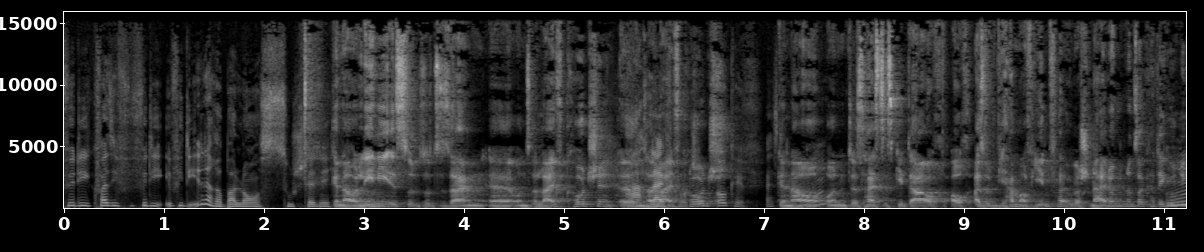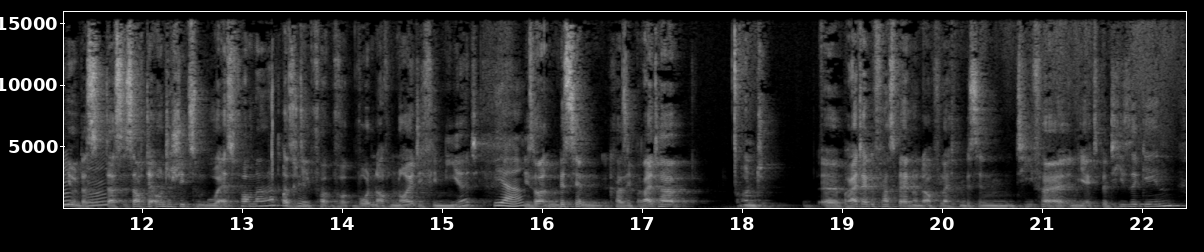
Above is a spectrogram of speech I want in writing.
für die quasi für die für die innere Balance zuständig. Genau, Leni ist so, sozusagen äh, unsere Life-Coachin, äh, Ah, unser Life-Coach. Life-Coach. Okay. Genau, Mhm. und das heißt, es geht da auch, auch, also wir haben auf jeden Fall Überschneidungen in unserer Kategorie und das, das ist auch der Unterschied zum US-Format. Also Mhm. Okay. die wurden auch neu definiert. Ja. Die sollten ein bisschen quasi breiter und äh, breiter gefasst werden und auch vielleicht ein bisschen tiefer in die Expertise gehen.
